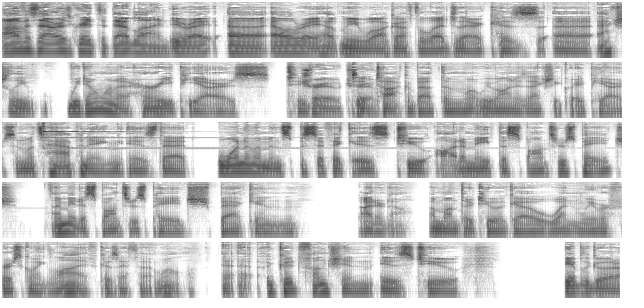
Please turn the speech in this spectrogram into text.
Office hours creates a deadline. you're right. Uh, El Rey helped me walk off the ledge there because uh, actually, we don't want to hurry PRs to, True, to talk about them. What we want is actually great PRs. And what's happening is that one of them in specific is to automate the sponsors page. I made a sponsors page back in, I don't know, a month or two ago when we were first going live because I thought, well, a good function is to be able to go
